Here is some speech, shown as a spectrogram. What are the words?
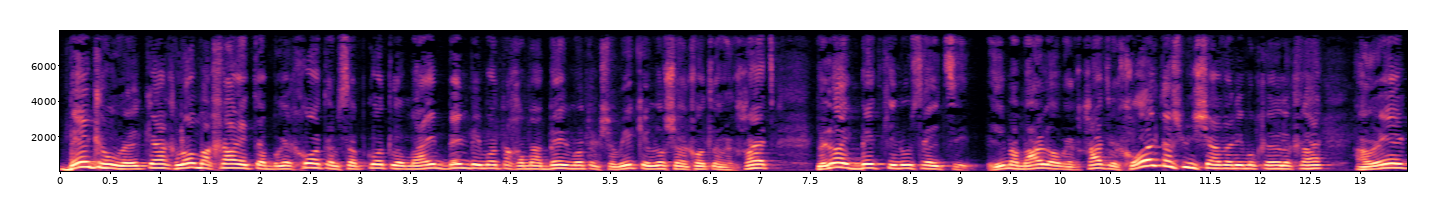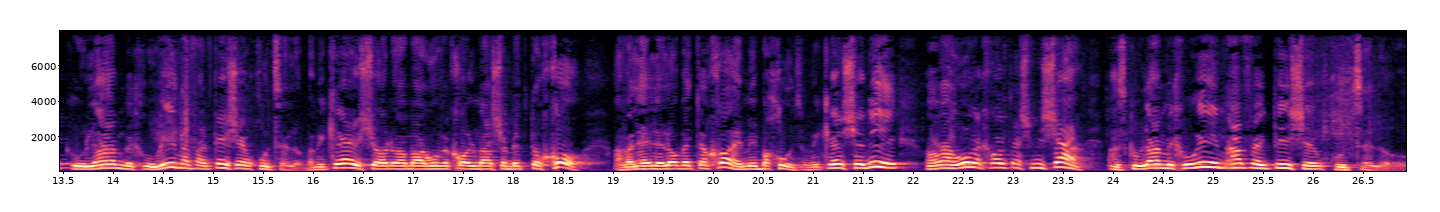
בין כך ובין כך לא מכר את הבריכות המספקות לו מים בין בימות החמה בין בימות הגשמים כי הן לא שייכות למרחץ ולא את בית כינוס העצים. ואם אמר לו המרחץ וכל תשמישה ואני מוכר לך הרי כולם מכורים אף על פי שהם חוצה לו. במקרה הראשון הוא אמר הוא וכל מה שבתוכו אבל אלה לא בתוכו, הם מבחוץ. במקרה שני, הוא אמר, הוא וכל תשמישה, אז כולם מכורים אף על פי שהם חוצה לו.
